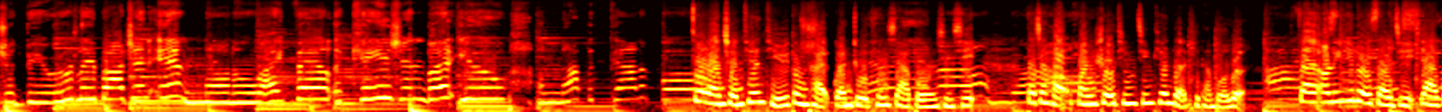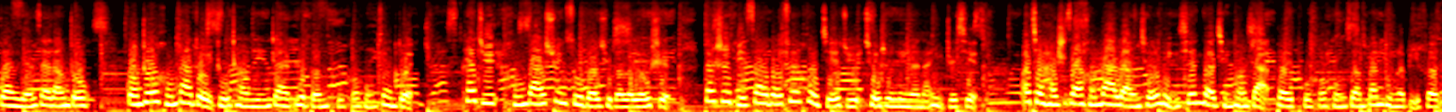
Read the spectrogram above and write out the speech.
should be rudely barging in on a white veil occasion, but you are not the kind of boy. 纵览全天体育动态，关注天下博文信息。大家好，欢迎收听今天的体坛博论。在2016赛季亚冠联赛当中，广州恒大队主场迎战日本浦和红钻队。开局，恒大迅速地取得了优势，但是比赛的最后结局却是令人难以置信，而且还是在恒大两球领先的情况下，被浦和红钻扳平了比分。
